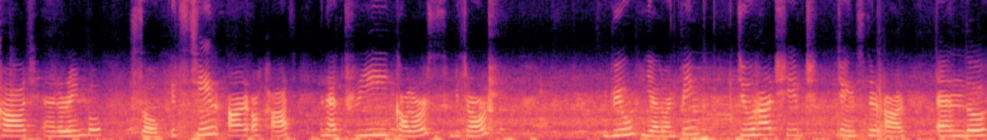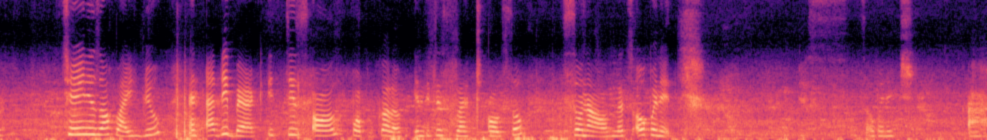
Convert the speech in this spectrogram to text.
heart and a rainbow. So its chain are of heart and have three colors which are blue yellow and pink. Two heart shaped chains there are and the chain is of light blue and at the back it is all purple color and it is flat also. So now let's open it. Yes let's open it. Ah,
